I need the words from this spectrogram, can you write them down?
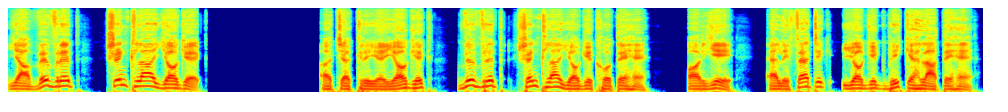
या विवृत श्रृंखला यौगिक। अचक्रीय यौगिक विवृत श्रृंखला यौगिक होते हैं और ये एलिफेटिक यौगिक भी कहलाते हैं।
